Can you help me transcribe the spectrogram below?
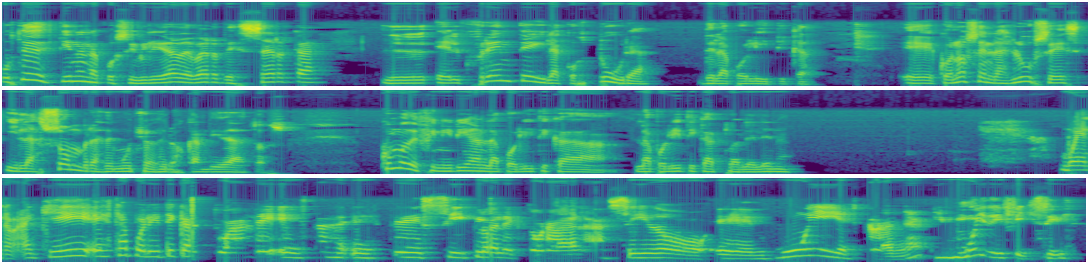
ustedes tienen la posibilidad de ver de cerca el, frente y la costura de la política. Eh, conocen las luces y las sombras de muchos de los candidatos. ¿Cómo definirían la política, la política actual, Elena? Bueno, aquí esta política actual de este ciclo electoral ha sido eh, muy extraña y muy difícil.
